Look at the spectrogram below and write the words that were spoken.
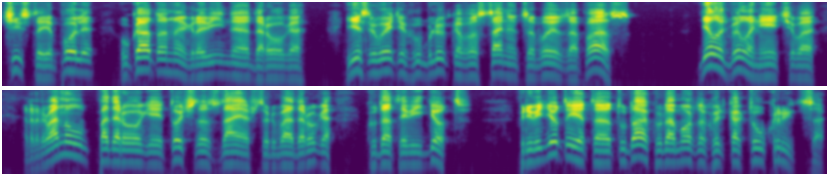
чистое поле, укатанная гравийная дорога. Если у этих ублюдков останется боезапас, делать было нечего. Рванул по дороге, точно зная, что любая дорога куда-то ведет. Приведет и это туда, куда можно хоть как-то укрыться.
